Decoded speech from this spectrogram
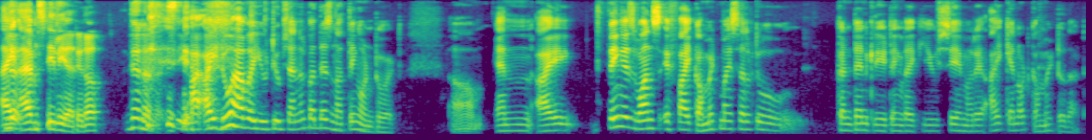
I I am still here, you know. No, no, no. See, I, I do have a YouTube channel, but there's nothing onto it. Um, and I thing is, once if I commit myself to content creating, like you say, Mare, I cannot commit to that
